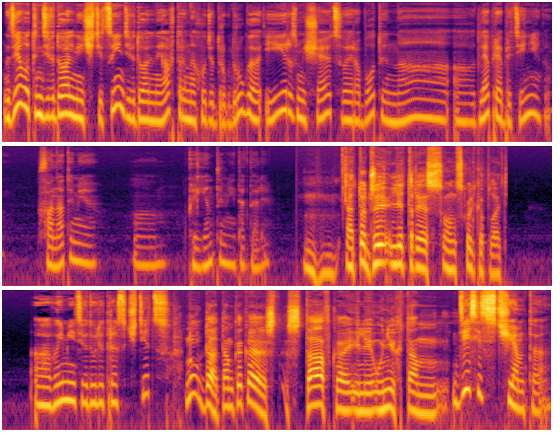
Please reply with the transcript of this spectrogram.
где вот индивидуальные чтецы, индивидуальные авторы находят друг друга и размещают свои работы на, э, для приобретения фанатами, э, клиентами и так далее. А тот же Литрес, он сколько платит? А вы имеете в виду Литрес чтец? Ну да, там какая ставка или у них там... 10 с чем-то.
